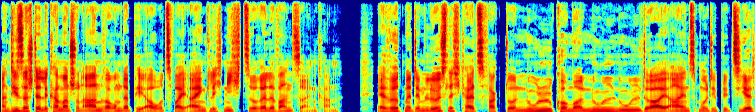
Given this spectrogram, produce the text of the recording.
An dieser Stelle kann man schon ahnen, warum der PaO2 eigentlich nicht so relevant sein kann. Er wird mit dem Löslichkeitsfaktor 0,0031 multipliziert,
